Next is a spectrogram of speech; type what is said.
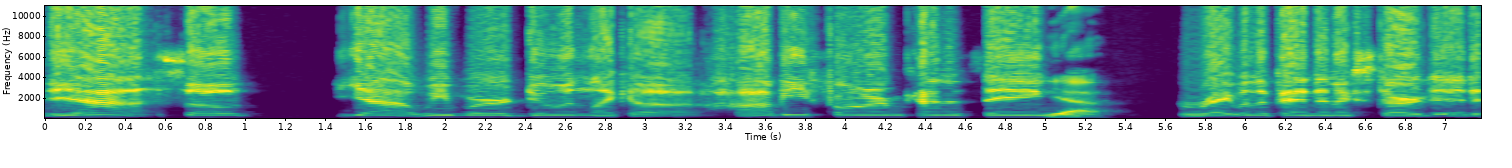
Yeah. So yeah, we were doing like a hobby farm kind of thing. Yeah. Right when the pandemic started,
